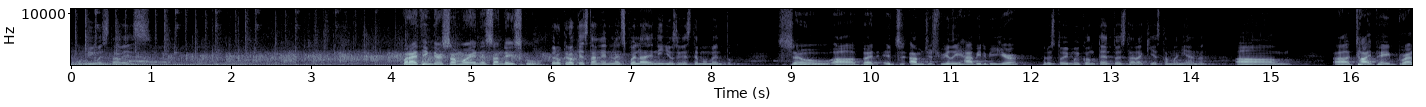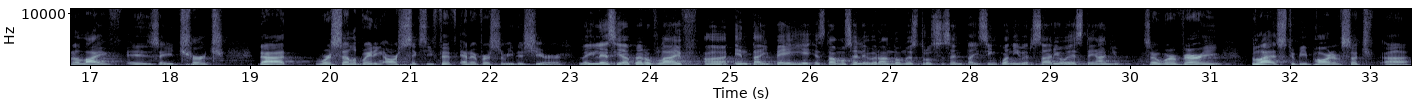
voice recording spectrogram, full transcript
conmigo esta vez. But I think they're somewhere in the Sunday school. Pero creo que están en la escuela de niños en este momento. So, uh, but it's, I'm just really happy to be here. Pero estoy muy contento de estar aquí esta mañana. Um, uh, Taipei Bread of Life is a church that we're celebrating our 65th anniversary this year. La iglesia Bread of Life ah, en Taipei estamos celebrando nuestro 65 aniversario este año. So we're very blessed to be part of such uh,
